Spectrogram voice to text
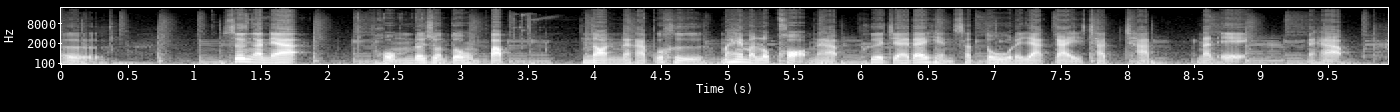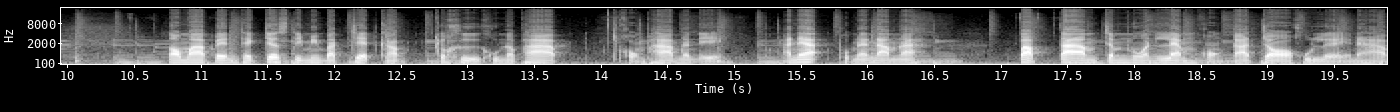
เออซึ่งอันเนี้ยผมโดยส่วนตัวผมปรับนอนนะครับก็คือไม่ให้มันลบขอบนะครับ เพื่อจะได้เห็นศัตรูระยะไกลชัดๆ นั่นเองนะครับ ต่อมาเป็น texture streaming budget ครับ ก็คือคุณภาพของภาพนั่นเอง อันเนี้ยผมแนะนำนะ ปรับตามจำนวนแรมของการ์ดจอคุณเลยนะครับ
